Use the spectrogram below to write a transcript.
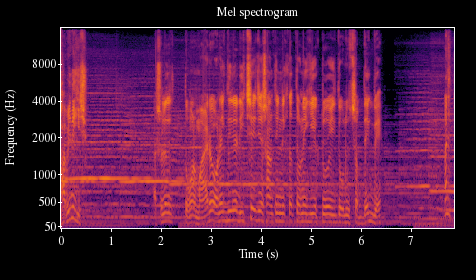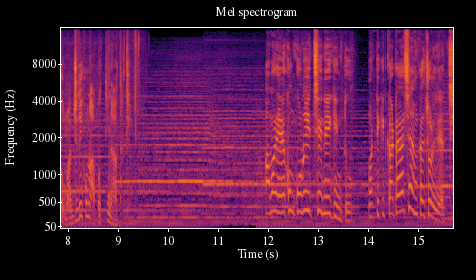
ভাবিনি কিছু। আসলে তোমার মায়েরও অনেক দিনের ইচ্ছে যে শান্তিনিকেতনে গিয়ে একটু ওই দোল উৎসব দেখবে। মানে তোমার যদি কোনো আপত্তি না থাকে। আমার এরকম কোনো ইচ্ছে নেই কিন্তু। আমার টিকিট কাটা আছে আমি কাল চলে যাচ্ছি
